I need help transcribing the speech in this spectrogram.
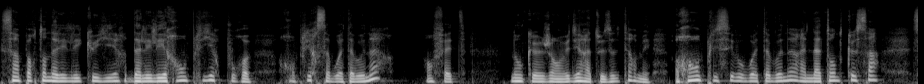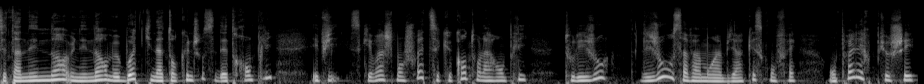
c'est important d'aller les cueillir, d'aller les remplir pour remplir sa boîte à bonheur, en fait. Donc j'ai envie de dire à tous les auditeurs, mais remplissez vos boîtes à bonheur, elles n'attendent que ça. C'est une énorme boîte qui n'attend qu'une chose, c'est d'être remplie. Et puis ce qui est vachement chouette, c'est que quand on la remplit tous les jours. Les jours où ça va moins bien, qu'est-ce qu'on fait? On peut aller repiocher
